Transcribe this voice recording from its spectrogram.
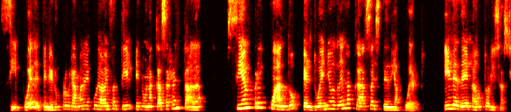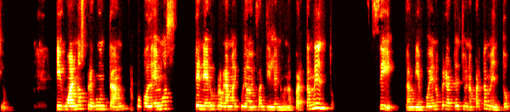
Sí puede tener un programa de cuidado infantil en una casa rentada, siempre y cuando el dueño de la casa esté de acuerdo y le dé la autorización. Igual nos preguntan, ¿podemos tener un programa de cuidado infantil en un apartamento? Sí, también pueden operar desde un apartamento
